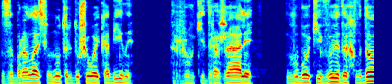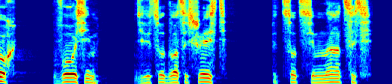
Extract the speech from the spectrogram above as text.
забралась внутрь душевой кабины. Руки дрожали. Глубокий выдох, вдох. Восемь, девятьсот двадцать шесть, пятьсот семнадцать.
